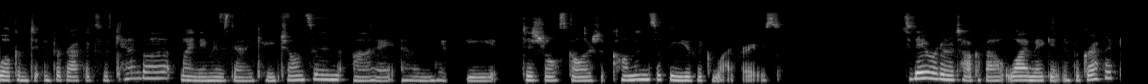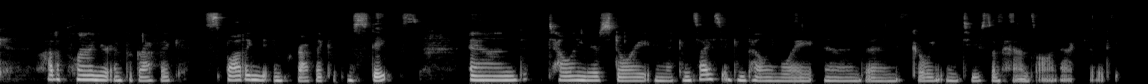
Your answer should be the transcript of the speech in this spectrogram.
Welcome to Infographics with Canva. My name is Danny K. Johnson. I am with the Digital Scholarship Commons at the UVic Libraries. Today we're going to talk about why make an infographic, how to plan your infographic, spotting the infographic mistakes, and telling your story in a concise and compelling way, and then going into some hands-on activities.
